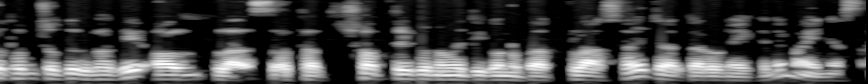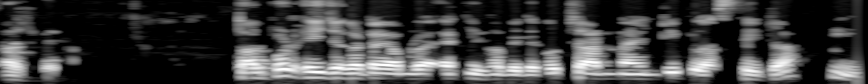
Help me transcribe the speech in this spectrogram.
প্রথম চতুর্ভাগে অল প্লাস অর্থাৎ সব ত্রিকোণমিতিক অনুপাত প্লাস হয়, যার কারণে এখানে মাইনাস আসবে না। তারপর এই জায়গাটায় আমরা একইভাবে দেখো চার নাইনটি প্লাস থিটা হুম,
